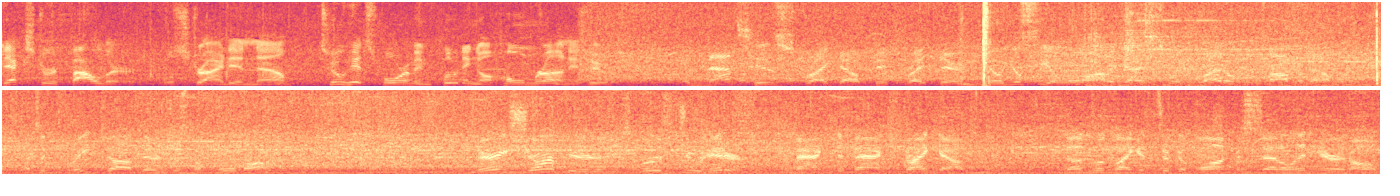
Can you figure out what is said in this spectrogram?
Dexter Fowler will stride in now. Two hits for him, including a home run in two. And that's his strikeout pitch right there. You know, you'll see a lot of guys swing right over the top of that one. That's a great job there just to hold on. Very sharp here to these first two hitters. Back-to-back -back strikeouts. Doesn't look like it took him long to settle in here at home.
